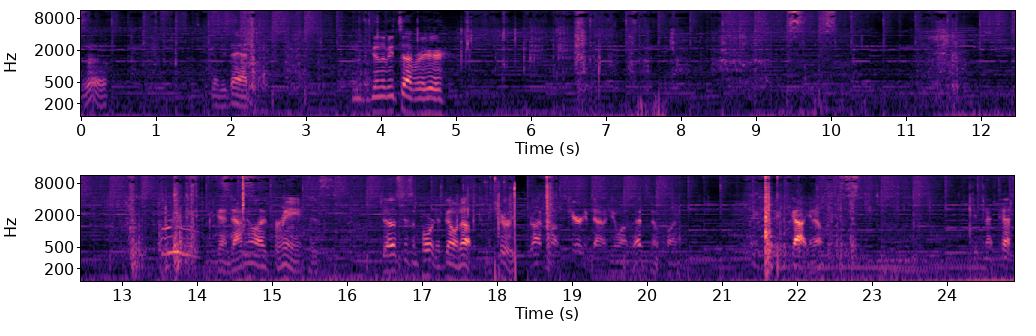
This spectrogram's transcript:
Whoa. It's gonna be bad. It's gonna be tough right here. Downhill for me is just as important as going up. I mean, sure, you can drive them up and carry them down if you want, but that's no fun. Things that you've got, you know? Getting that test.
